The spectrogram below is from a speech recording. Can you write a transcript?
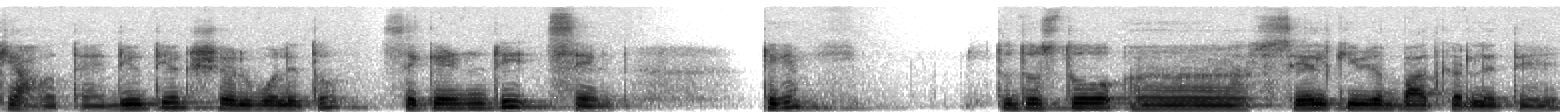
क्या होता है? द्वितीयक सेल बोले तो सेकेंडरी सेल ठीक है? तो दोस्तों सेल की जब बात कर लेते हैं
